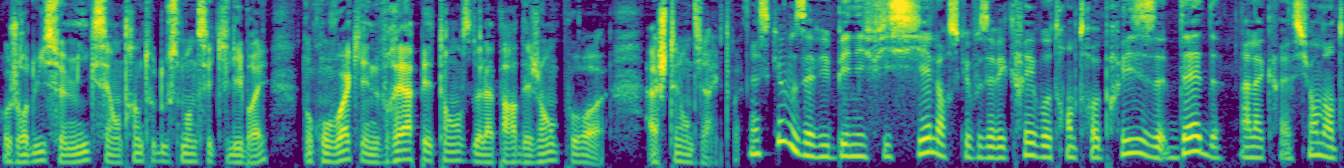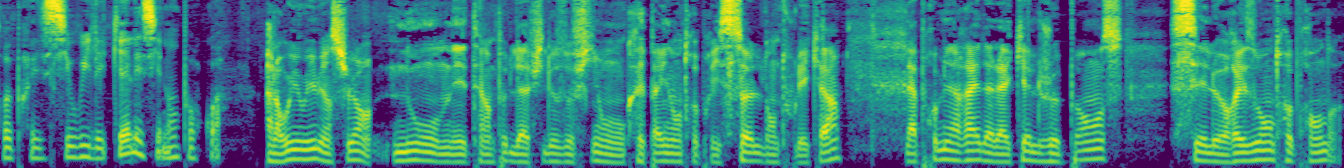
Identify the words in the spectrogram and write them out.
Aujourd'hui, ce mix est en train tout doucement de s'équilibrer. Donc on voit qu'il y a une vraie appétence de la part des gens pour euh, acheter en direct. Est-ce que vous avez bénéficié, lorsque vous avez créé votre entreprise, d'aide à la création d'entreprise Si oui, lesquelles? Et sinon pourquoi? Alors oui, oui, bien sûr. Nous, on était un peu de la philosophie, on crée pas une entreprise seule dans tous les cas. La première aide à laquelle je pense, c'est le réseau Entreprendre,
